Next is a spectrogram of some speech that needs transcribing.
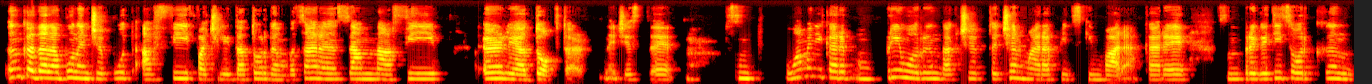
încă de la bun început a fi facilitator de învățare înseamnă a fi early adopter. Deci este, sunt oamenii care în primul rând acceptă cel mai rapid schimbarea, care sunt pregătiți oricând,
